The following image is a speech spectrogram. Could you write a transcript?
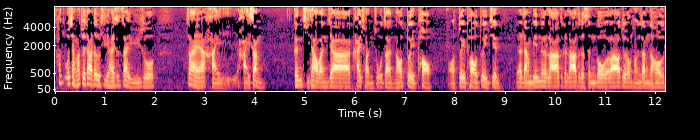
它我想它最大的乐趣还是在于说，在海海上跟其他玩家开船作战，然后对炮哦，对炮对舰，然后两边那个拉这个拉这个神钩拉到对方船上，然后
